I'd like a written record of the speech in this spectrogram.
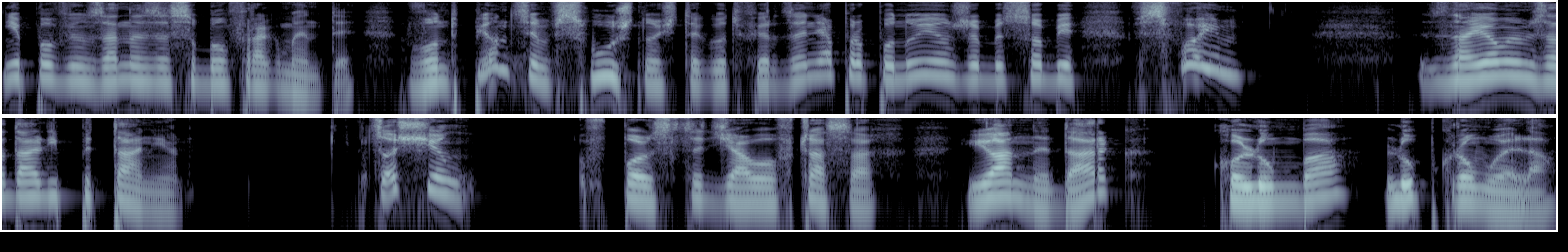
niepowiązane ze sobą fragmenty. Wątpiącym w słuszność tego twierdzenia proponuję, żeby sobie w swoim znajomym zadali pytanie, co się w Polsce działo w czasach Joanny Dark, Kolumba lub Cromwella.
